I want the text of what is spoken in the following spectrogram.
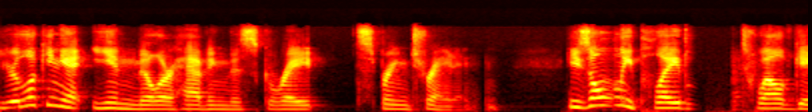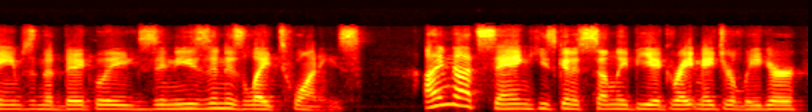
you're looking at Ian Miller having this great spring training. He's only played 12 games in the big leagues and he's in his late 20s. I'm not saying he's going to suddenly be a great major leaguer,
